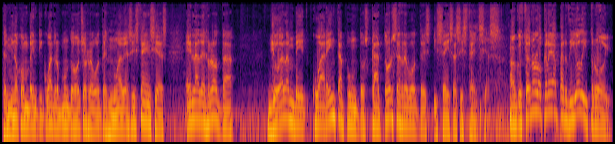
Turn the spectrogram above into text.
terminó con 24 puntos, 8 rebotes, 9 asistencias. En la derrota, Joel Embiid 40 puntos, 14 rebotes y 6 asistencias. Aunque usted no lo crea, perdió Detroit,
